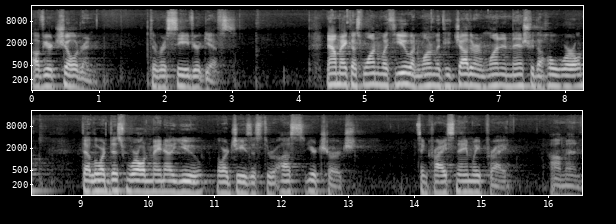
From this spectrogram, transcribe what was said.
of your children to receive your gifts. Now make us one with you and one with each other and one in ministry the whole world, that, Lord, this world may know you, Lord Jesus, through us, your church. It's in Christ's name we pray. Amen.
